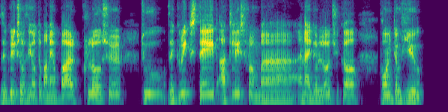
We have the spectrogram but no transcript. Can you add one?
the Greeks of the Ottoman Empire closer to the Greek state, at least from uh, an ideological point of view.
